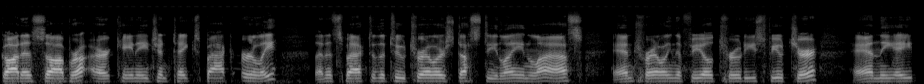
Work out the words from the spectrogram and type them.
Goddess Sabra, Arcane Agent takes back early. Then it's back to the two trailers, Dusty Lane Lass, and trailing the field, Trudy's Future. And the eight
